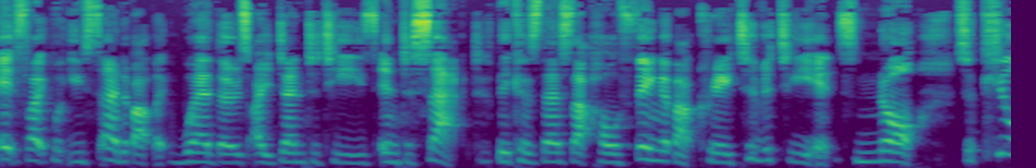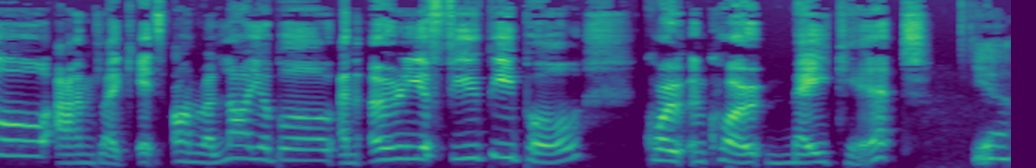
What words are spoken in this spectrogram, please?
it's like what you said about like where those identities intersect because there's that whole thing about creativity. It's not secure and like it's unreliable and only a few people quote unquote make it. Yeah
